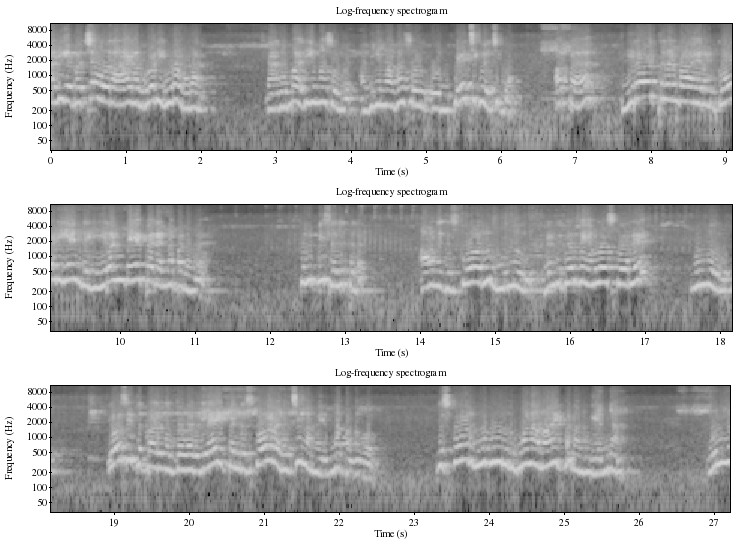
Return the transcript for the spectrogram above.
அதிகபட்சம் ஒரு ஆயிரம் கோடி கூட வராது. நான் ரொம்ப அதிகமா சொல்றேன். அதிகமா தான் சொல் ஒரு பேச்சுக்கு வச்சுக்குவோம். அப்ப இருபத்தி ரெண்டாயிரம் கோடியே இந்த இரண்டே பேர் என்ன பண்ணல? திருப்பி செலுத்தல. அவனுக்கு ஸ்கோரு முந்நூறு. ரெண்டு பேருக்கும் எவ்வளவு ஸ்கோரு முந்நூறு. யோசித்து பாருங்கள் தோழர்களே இப்ப இந்த ஸ்கோரை வச்சு நம்ம என்ன பண்ண போறோம்? இந்த ஸ்கோர் முந்நூறுக்கு போனாதான் இப்ப நமக்கு என்ன? ஒண்ணு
